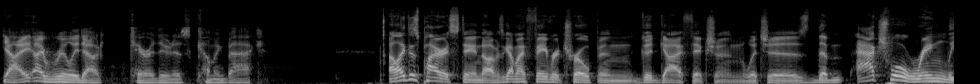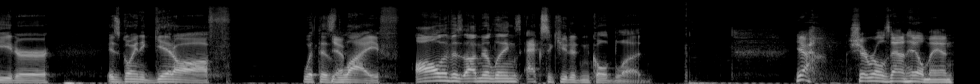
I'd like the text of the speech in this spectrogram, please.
Yeah, I, I really doubt Cara Dune is coming back. I like this pirate standoff. It's got my favorite trope in good guy fiction, which is the actual ringleader is going to get off with his Yep. life. All of his underlings executed in cold blood. Yeah, shit rolls downhill, man.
